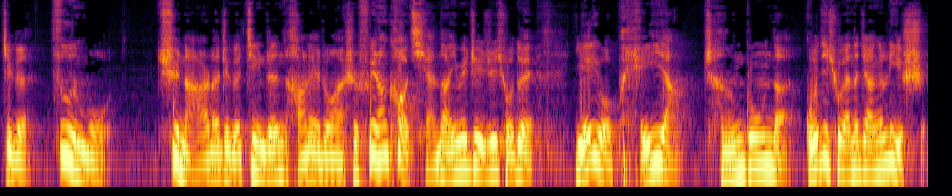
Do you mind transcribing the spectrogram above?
这个字母去哪儿的这个竞争行列中啊是非常靠前的，因为这支球队也有培养成功的国际球员的这样一个历史。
